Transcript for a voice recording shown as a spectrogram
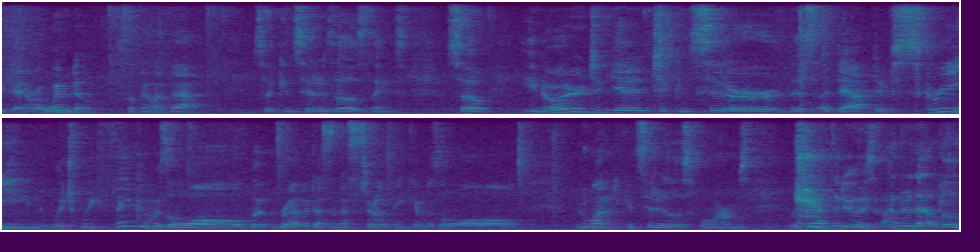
okay, or a window, something like that. So it considers those things. So in order to get it to consider this adaptive screen, which we think of as a wall, but Revit doesn't necessarily think it was a wall, we want it to consider those forms. What you have to do is under that little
